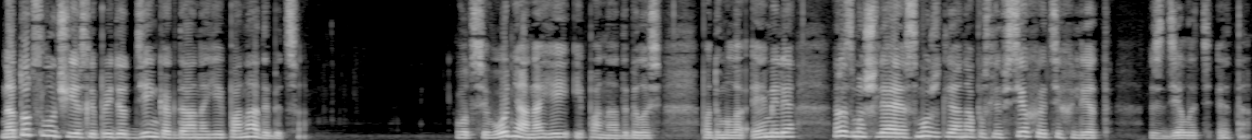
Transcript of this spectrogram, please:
на тот случай, если придет день, когда она ей понадобится. Вот сегодня она ей и понадобилась, подумала Эмили, размышляя, сможет ли она после всех этих лет сделать это.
